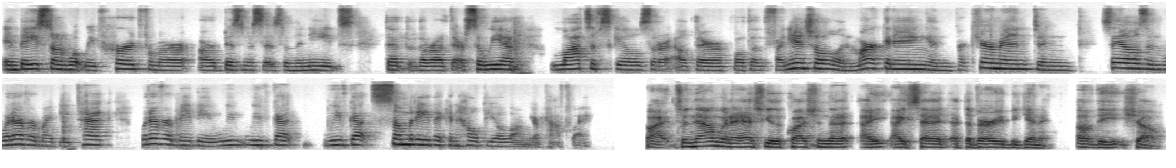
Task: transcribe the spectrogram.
and based on what we've heard from our, our businesses and the needs that, that are out there. So we have lots of skills that are out there, both on financial and marketing and procurement and sales and whatever it might be, tech, whatever it may be. We, we've got we've got somebody that can help you along your pathway. All right. So now I'm going to ask you the question that I, I said at the very beginning of the show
